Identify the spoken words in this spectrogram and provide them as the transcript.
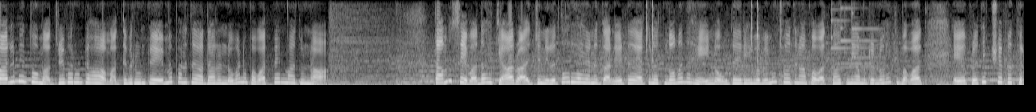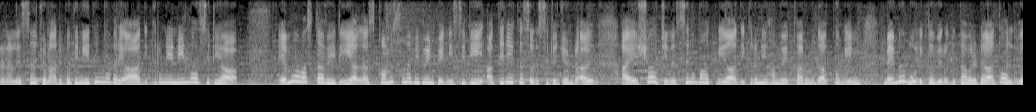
පාර්ලිමේන්තු මන්ත්‍රීවරුන්ට හා අමාත්‍යවරුන්ට එම පනත අදාළ නොවන බවත් පෙන්වා දුන්නා. තම සේවාදායකයා රාජ්‍ය නිලධාරියා යන ගණයට ඇතුළත් නොවන හෙයින් ඔහුට එරෙහිව මෙම චෝදනා පවත්වාගෙන යාමට නොහැකි බවත් එය ප්‍රතික්ෂේප කරන ලෙස ජනාධිපති නීතිඥවරයා අධිකරණයෙන් ඉල්ලා සිටියා. එම අවස්ථාවේදී අල්ලස් කොමිසම වෙනුවෙන් පෙනී සිටි අතිරේක සොලිසිට ජෙනරල් අයේෂා ජිනස්සන මහත්මිය අධිකරණය හමුවේ කරුණු දක්වමින් මෙම මූලික විරෝධතාවලට අදාළව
